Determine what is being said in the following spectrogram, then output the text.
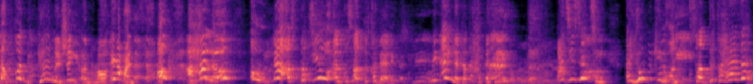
لقد كان شيئا رائعا أوه هلو أوه لا أستطيع أن أصدق ذلك من أين تتحدثين؟ عزيزتي أيمكن أن أصدق هذا؟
